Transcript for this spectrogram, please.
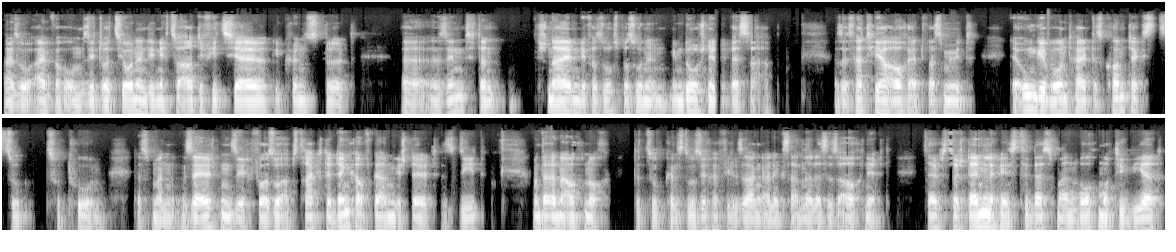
Also einfach um Situationen, die nicht so artifiziell gekünstelt äh, sind, dann schneiden die Versuchspersonen im Durchschnitt besser ab. Also es hat hier auch etwas mit der Ungewohntheit des Kontexts zu, zu tun, dass man selten sich vor so abstrakte Denkaufgaben gestellt sieht. Und dann auch noch, dazu kannst du sicher viel sagen, Alexander, dass es auch nicht selbstverständlich ist, dass man hochmotiviert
